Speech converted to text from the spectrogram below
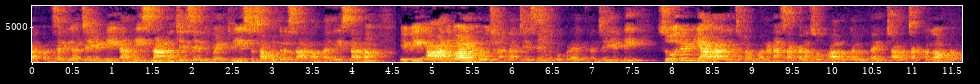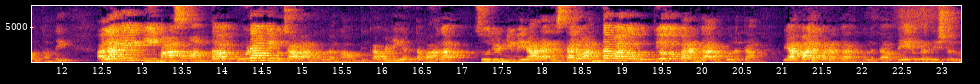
తప్పనిసరిగా చేయండి. నదీ స్నానం చేసేందుకు అట్లీస్ట్ సముద్ర స్నానం నదీ స్నానం ఇవి ఆదివారం రోజునన్నా చేసేందుకు ప్రయత్నం చేయండి. సూర్యుడిని ఆరాధించడం వలన సకల శుభాలు కలుగుతాయి. చాలా చక్కగా ఉండబోతుంది. అలాగే ఈ మాసం అంతా కూడా మీకు చాలా అనుకూలంగా ఉంది. కాబట్టి ఎంత బాగా సూర్యుడిని మీరు ఆరాధిస్తారో అంత బాగా ఉద్యోగపరంగా అనుకూలత వ్యాపార పరంగా అనుకూలత పేరు ప్రతిష్టలు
